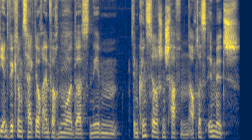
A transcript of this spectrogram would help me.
Die Entwicklung zeigt ja auch einfach nur, dass neben dem künstlerischen Schaffen auch das Image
